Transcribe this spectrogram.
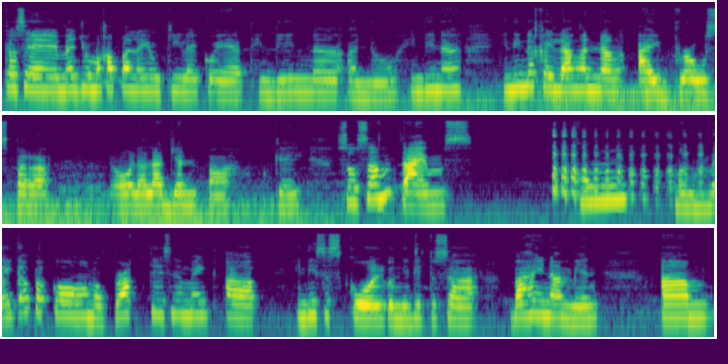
kasi medyo makapal na yung kilay ko eh, at hindi na, ano, hindi na, hindi na kailangan ng eyebrows para, no, lalagyan pa. Okay? So, sometimes, kung mag-makeup ako, mag-practice ng makeup, hindi sa school, kundi dito sa bahay namin, um,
